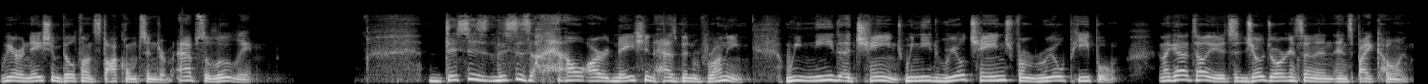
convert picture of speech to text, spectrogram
We are a nation built on Stockholm syndrome. Absolutely. This is, this is how our nation has been running. We need a change. We need real change from real people. And I gotta tell you, it's Jo Jorgensen and, and Spike Cohen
